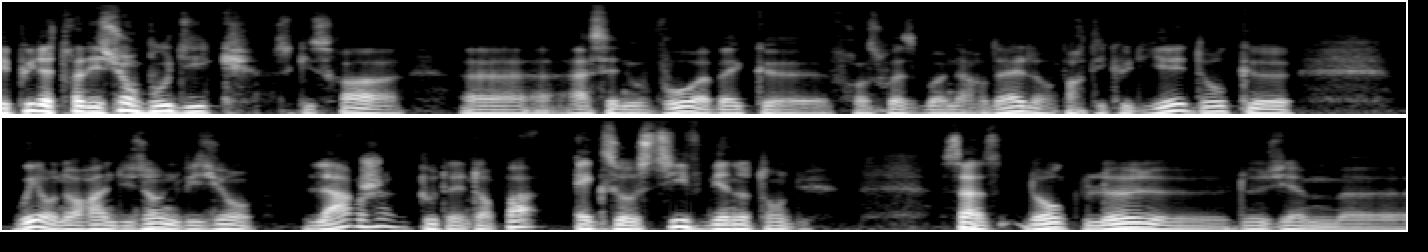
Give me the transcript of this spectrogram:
et puis la tradition bouddhique, ce qui sera assez nouveau avec Françoise Bonnardel en particulier. Donc oui, on aura, disons, une vision large, tout en n'étant pas exhaustif, bien entendu. Ça, donc, le deuxième euh,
